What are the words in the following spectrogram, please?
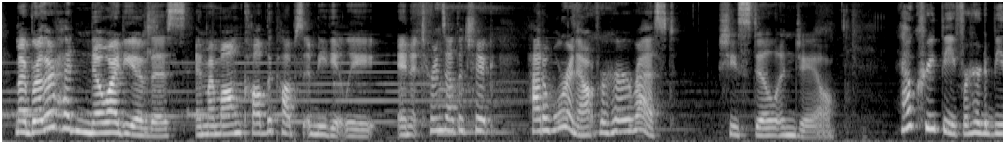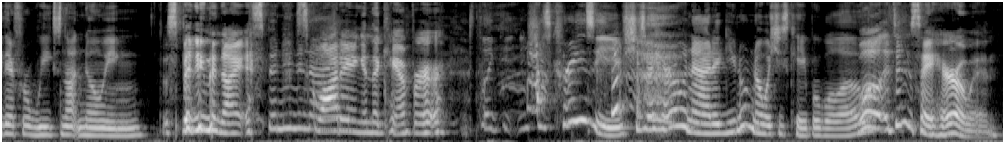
My brother had no idea of this, and my mom called the cops immediately, and it turns out the chick had a warrant out for her arrest. She's still in jail. How creepy for her to be there for weeks not knowing. Spending the night Spending the night. squatting in the camper. Like, she's crazy. If she's a heroin addict, you don't know what she's capable of. Well, it didn't say heroin.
